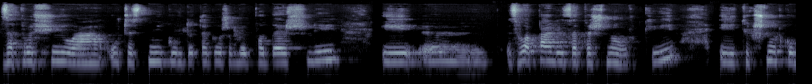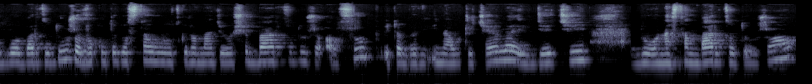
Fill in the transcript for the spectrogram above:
zaprosiła uczestników do tego, żeby podeszli i złapali za te sznurki i tych sznurków było bardzo dużo. Wokół tego stołu zgromadziło się bardzo dużo osób i to byli i nauczyciele, i dzieci. Było nas tam bardzo dużo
